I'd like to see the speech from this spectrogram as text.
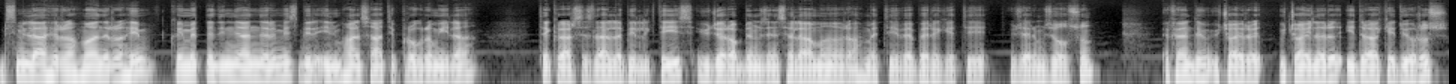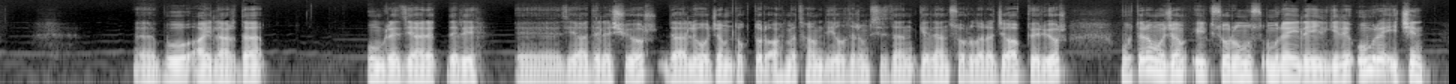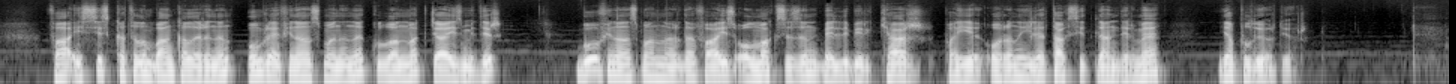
Bismillahirrahmanirrahim. Kıymetli dinleyenlerimiz bir İlmihal Saati programıyla tekrar sizlerle birlikteyiz. Yüce Rabbimizin selamı, rahmeti ve bereketi üzerimize olsun. Efendim üç, ayrı, üç ayları idrak ediyoruz. Ee, bu aylarda umre ziyaretleri e, ziyadeleşiyor. Değerli hocam Doktor Ahmet Hamdi Yıldırım sizden gelen sorulara cevap veriyor. Muhterem hocam ilk sorumuz umre ile ilgili. Umre için faizsiz katılım bankalarının umre finansmanını kullanmak caiz midir? Bu finansmanlarda faiz olmaksızın belli bir kar payı oranı ile taksitlendirme yapılıyor diyor.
